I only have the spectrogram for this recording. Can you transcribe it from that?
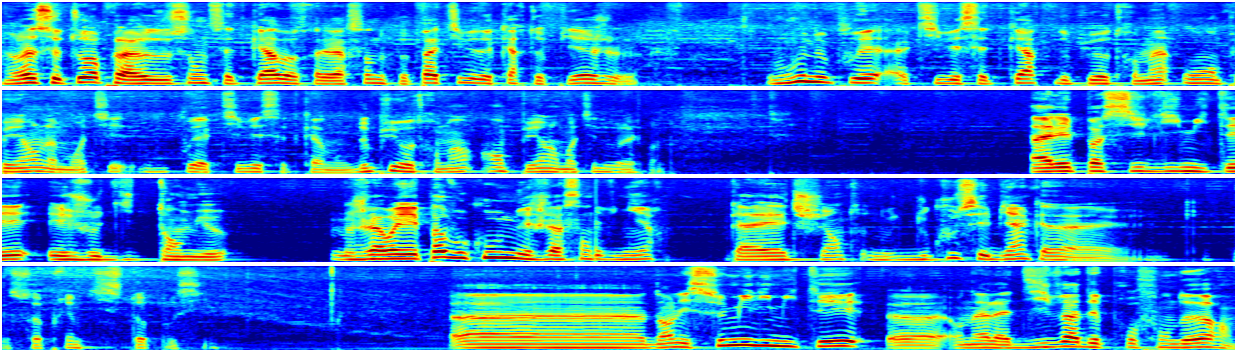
Reste ce tour, après la résolution de cette carte, votre adversaire ne peut pas activer de carte piège. Vous ne pouvez activer cette carte depuis votre main ou en payant la moitié. Vous pouvez activer cette carte depuis votre main en payant la moitié de vos respawn. Elle est pas si limitée et je dis tant mieux. Je la voyais pas beaucoup, mais je la sentais venir, qu'elle allait être chiante. du coup, c'est bien qu'elle soit pris un petit stop aussi. Euh, dans les semi-limités, euh, on a la Diva des Profondeurs,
